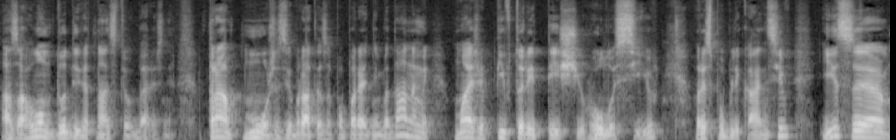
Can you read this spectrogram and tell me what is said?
а загалом до 19 березня. Трамп може зібрати за попередніми даними майже півтори тисячі голосів республіканців із е,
